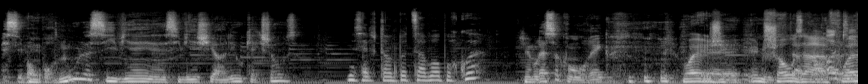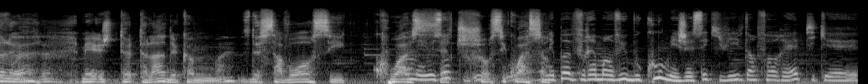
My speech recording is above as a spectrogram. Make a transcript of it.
Mais c'est bon pour nous, là, s'il vient, s'il vient chialer ou quelque chose. Mais ça vous tente pas de savoir pourquoi? J'aimerais ça qu'on règle. Ouais, j'ai Euh, une chose à la Ok. fois. là. Mais t'as l'air de comme Ouais. de savoir c'est quoi Non, cette autres, chose. C'est quoi ça? J'en ai pas vraiment vu beaucoup, mais je sais qu'ils vivent dans la forêt, puis que.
